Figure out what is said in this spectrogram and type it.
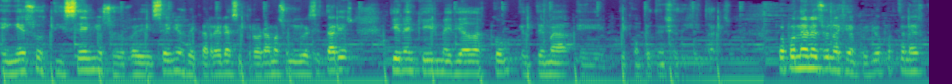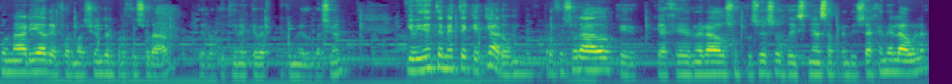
en esos diseños o rediseños de carreras y programas universitarios tienen que ir mediadas con el tema eh, de competencias digitales. Voy a ponerles un ejemplo. Yo pertenezco a un área de formación del profesorado, de lo que tiene que ver con educación. Y evidentemente que, claro, un profesorado que, ha generado sus procesos de enseñanza-aprendizaje en el aula,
